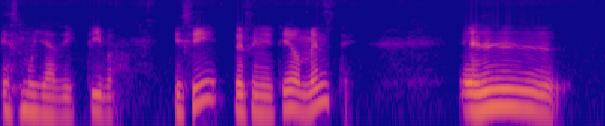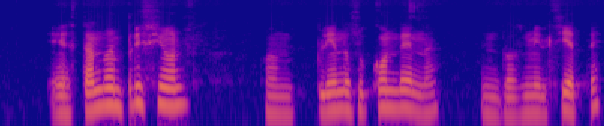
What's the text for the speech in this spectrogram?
es muy adictiva. Y sí, definitivamente. Él, estando en prisión, cumpliendo su condena en 2007,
